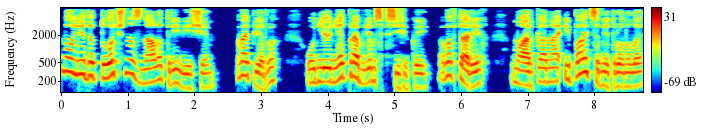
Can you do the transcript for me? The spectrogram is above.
но Лида точно знала три вещи. Во-первых, у нее нет проблем с психикой. Во-вторых, Марка она и пальцем не тронула,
